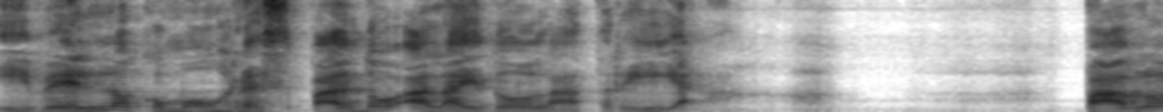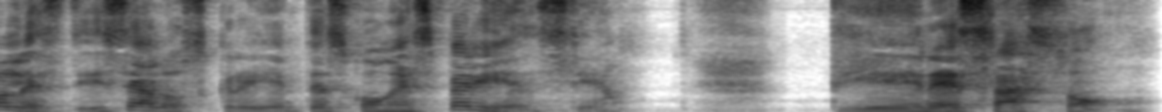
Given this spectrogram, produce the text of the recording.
y verlo como un respaldo a la idolatría. Pablo les dice a los creyentes con experiencia, tienes razón,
